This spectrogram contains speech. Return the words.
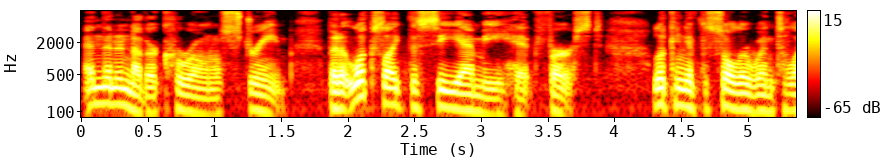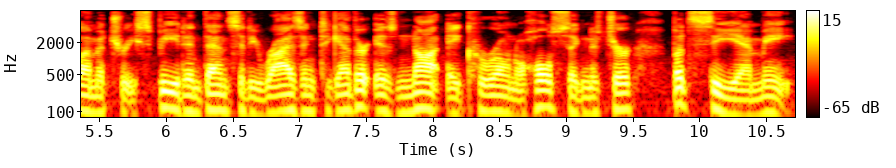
and then another coronal stream, but it looks like the CME hit first. Looking at the solar wind telemetry, speed and density rising together is not a coronal hole signature, but CME.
